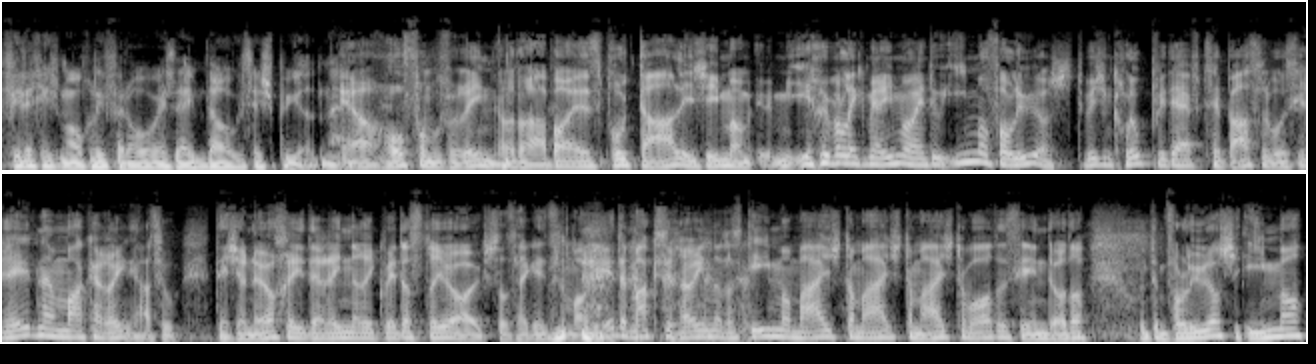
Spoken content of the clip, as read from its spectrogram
vielleicht ist man auch ein bisschen froh, wenn es einem da rausspielt. Ja, hoffen wir für ihn, oder? Aber das Brutale ist immer... Ich ich überlege mir immer, wenn du immer verlierst, du bist ein Club wie der FC Basel, wo sich jeder mag erinnern, also das ist ja näher in der Erinnerung wie das Dreieugster, sage jetzt mal. jeder mag sich erinnern, dass die immer Meister, Meister, Meister geworden sind, oder? Und dann verlierst du immer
